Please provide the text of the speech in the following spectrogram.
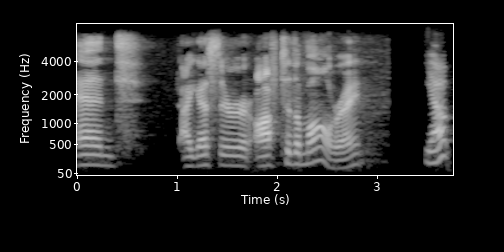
And I guess they're off to the mall, right? Yep.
